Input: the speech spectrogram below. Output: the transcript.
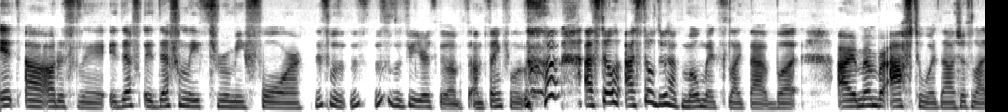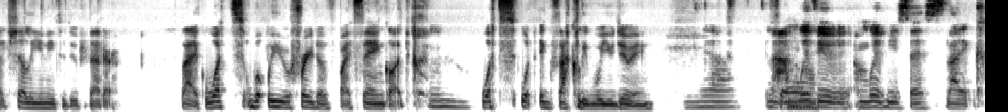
it uh, honestly it, def- it definitely threw me for this was this, this was a few years ago i'm, I'm thankful. I still i still do have moments like that but i remember afterwards i was just like shelly you need to do better like what's what were you afraid of by saying god mm. what's what exactly were you doing Yeah. Nah, so. I'm with you. I'm with you, sis. Like,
